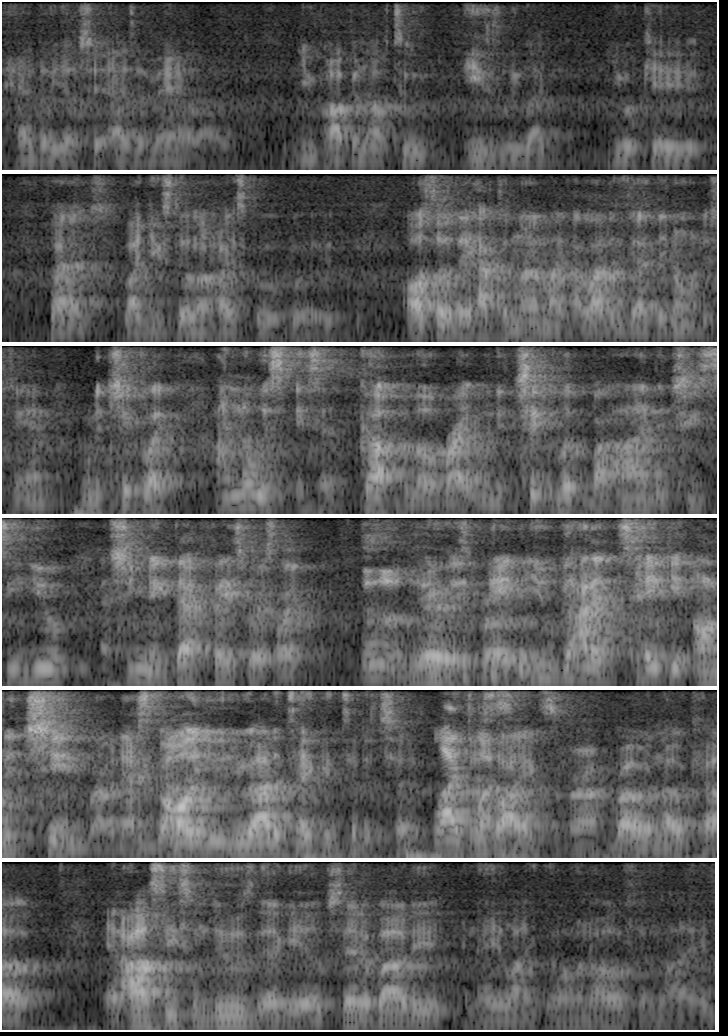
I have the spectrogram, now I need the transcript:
handle your shit as a man. Like, you popping off too easily. Like, you a kid. Like, Facts. like you still in high school, but Also, they have to learn like a lot of these guys they don't understand when the chick like I know it's it's a gut blow right when the chick look behind and she see you and she make that face where it's like Ugh. yes, bro. it- you gotta take it on the chin, bro. That's You all gotta- you. You got to take it to the chest. life Just lessons, bro. like, bro, no cap. And I'll see some dudes that get upset about it, and they like going off and like,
